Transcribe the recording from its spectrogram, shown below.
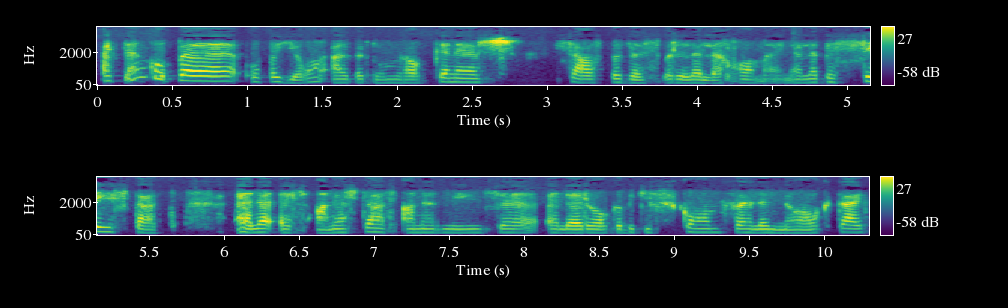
Ek dink op 'n op 'n jong ouderdom raak kinders selfbewus oor hulle liggame en hulle besef dat hulle is anders as ander mense. Hulle raak 'n bietjie skaam vir hulle naaktheid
